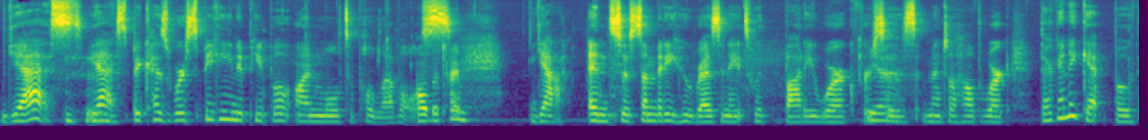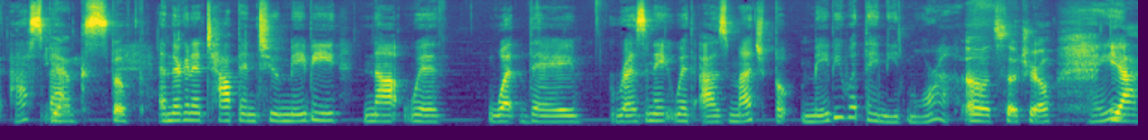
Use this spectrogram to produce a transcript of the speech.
Yes, yes, because we're speaking to people on multiple levels Mm-hmm. all the time. Yeah. And so somebody who resonates with body work versus mental health work, they're going to get both aspects. both. And they're going to tap into maybe not with what they resonate with as much, but maybe what they need more of. Oh, it's so true. Right? Yeah,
